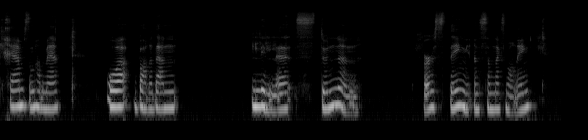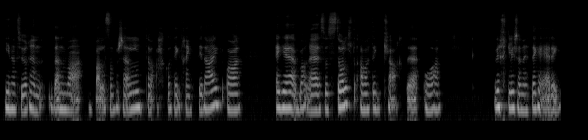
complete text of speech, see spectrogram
krem som vi hadde med. Og bare den lille stunden First thing en søndagsmorgen i naturen, den var balsam for sjelen. Det var akkurat det jeg trengte i dag. og jeg er bare så stolt av at jeg klarte å virkelig skjønne etter hva er det jeg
